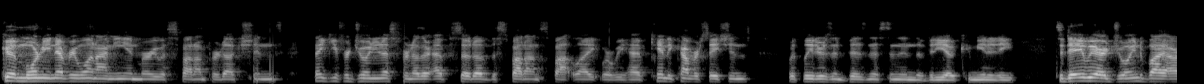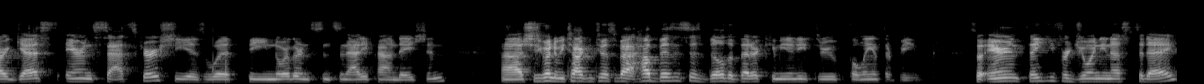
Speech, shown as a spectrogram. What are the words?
Good morning, everyone. I'm Ian Murray with SpotOn Productions. Thank you for joining us for another episode of the SpotOn Spotlight, where we have candid conversations with leaders in business and in the video community. Today, we are joined by our guest, Erin Satzger. She is with the Northern Cincinnati Foundation. Uh, she's going to be talking to us about how businesses build a better community through philanthropy. So, Erin, thank you for joining us today.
